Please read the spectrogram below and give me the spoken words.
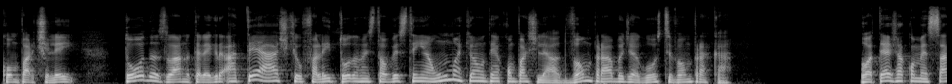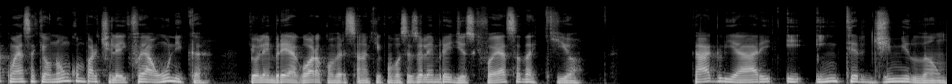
Compartilhei todas lá no Telegram. Até acho que eu falei todas, mas talvez tenha uma que eu não tenha compartilhado. Vamos para a aba de agosto e vamos para cá. Vou até já começar com essa que eu não compartilhei, que foi a única que eu lembrei agora conversando aqui com vocês. Eu lembrei disso, que foi essa daqui, ó. Cagliari e Inter de Milão,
